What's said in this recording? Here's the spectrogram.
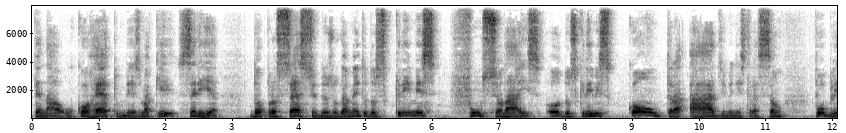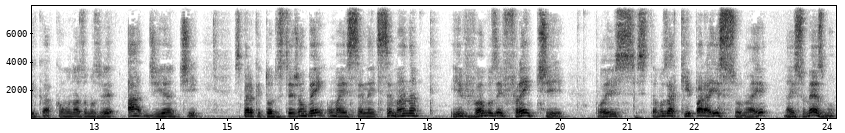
penal. O correto mesmo aqui seria do processo e do julgamento dos crimes funcionais ou dos crimes contra a administração pública, como nós vamos ver adiante. Espero que todos estejam bem, uma excelente semana e vamos em frente, pois estamos aqui para isso, não é, não é isso mesmo?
